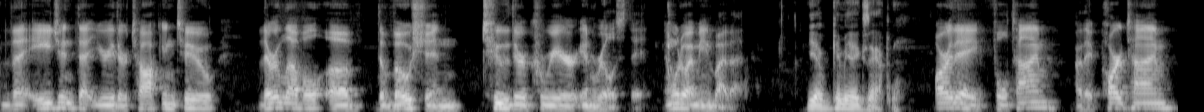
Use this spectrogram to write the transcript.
the agent that you're either talking to, their level of devotion to their career in real estate. And what do I mean by that? Yeah, give me an example. Are they full time? Are they part time?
